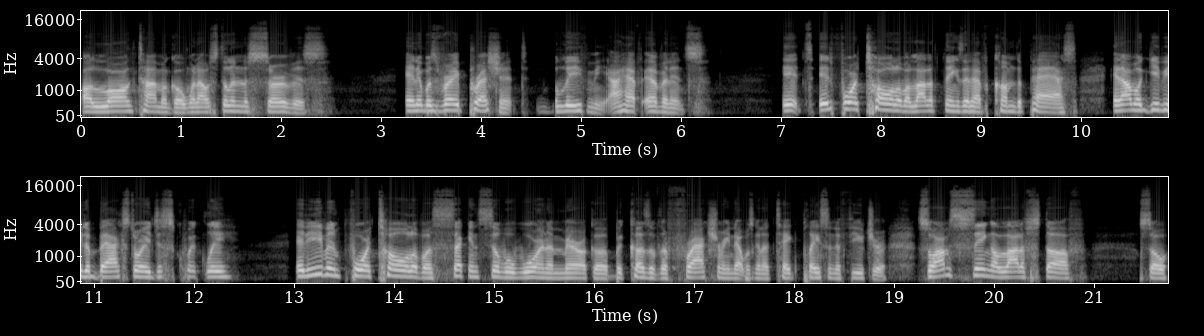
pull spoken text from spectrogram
a long time ago when I was still in the service, and it was very prescient. Believe me, I have evidence. It it foretold of a lot of things that have come to pass, and I will give you the backstory just quickly it even foretold of a second civil war in America because of the fracturing that was going to take place in the future. So I'm seeing a lot of stuff. So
